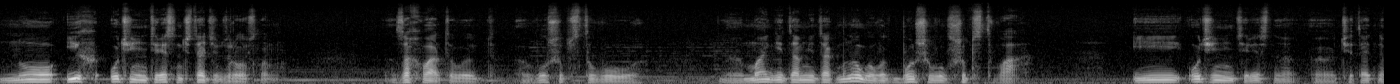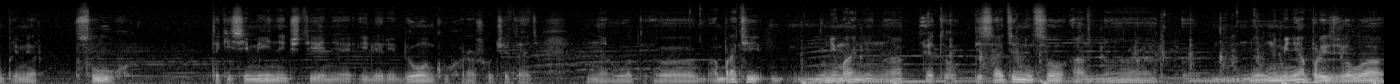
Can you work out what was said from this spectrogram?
но их очень интересно читать и взрослым. Захватывают волшебство, э, магии там не так много, вот больше волшебства. И очень интересно читать, например, вслух такие семейные чтения или ребенку хорошо читать. Вот. Э, обрати внимание на эту писательницу. Она ну, на меня произвела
